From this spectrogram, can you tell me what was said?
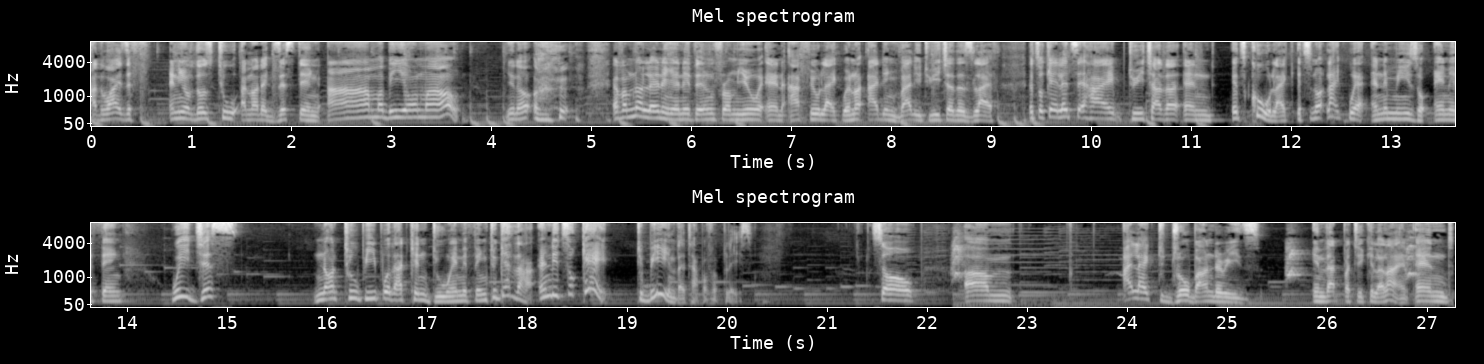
Otherwise, if any of those two are not existing, I'm gonna be on my own. You know, if I'm not learning anything from you and I feel like we're not adding value to each other's life, it's okay. Let's say hi to each other and it's cool. Like, it's not like we're enemies or anything. We just not two people that can do anything together. And it's okay to be in that type of a place. So, um, I like to draw boundaries in that particular line. And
